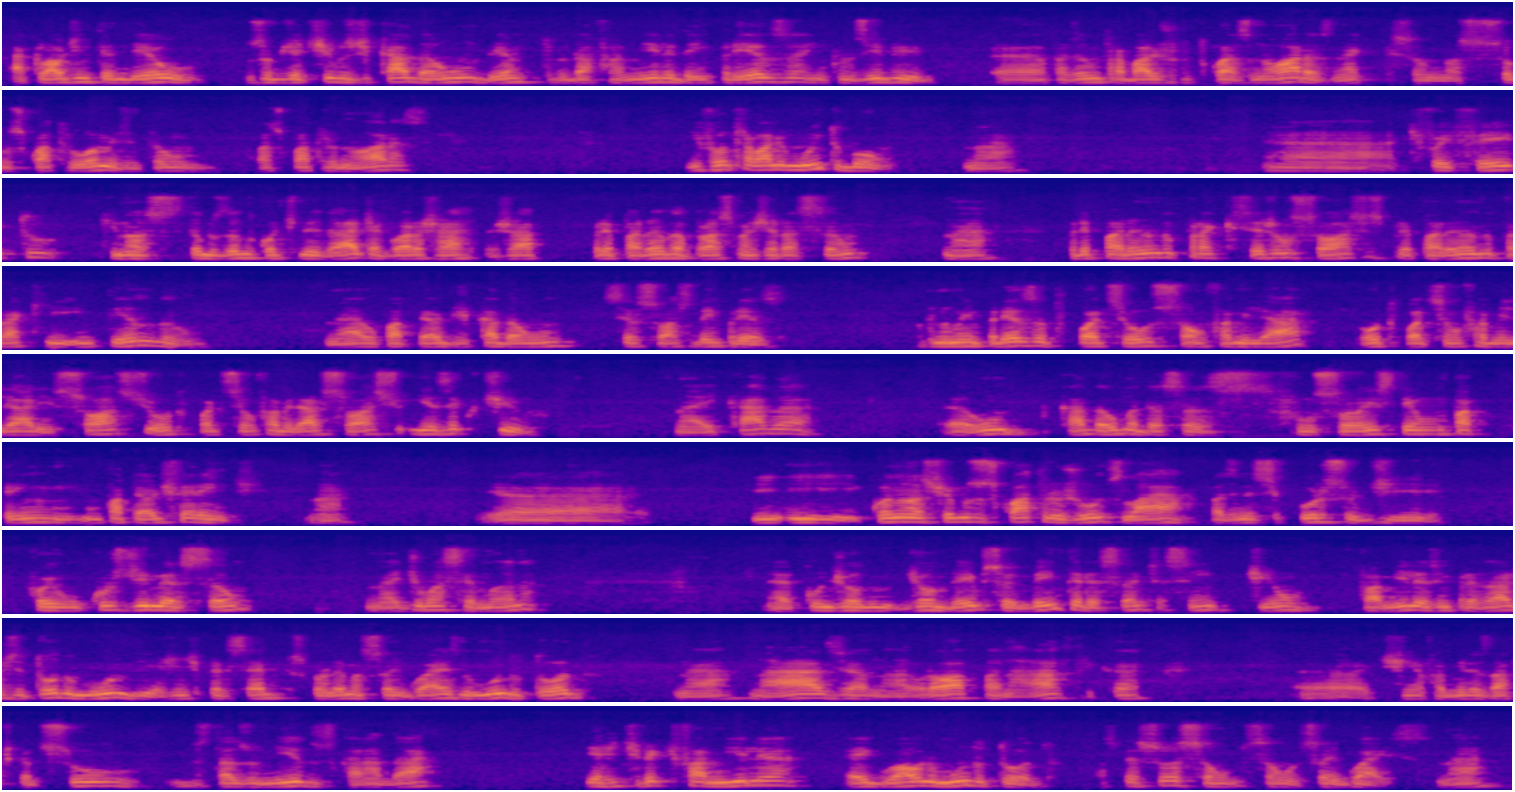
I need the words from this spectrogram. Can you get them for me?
A Cláudia entendeu os objetivos de cada um dentro da família e da empresa, inclusive uh, fazendo um trabalho junto com as noras, né, que são, nós somos quatro homens, então as quatro noras. E foi um trabalho muito bom, né, uh, que foi feito, que nós estamos dando continuidade agora já, já preparando a próxima geração, né? preparando para que sejam sócios, preparando para que entendam né, o papel de cada um ser sócio da empresa. Porque numa empresa tu pode ser ou só um familiar, ou tu pode ser um familiar e sócio, ou tu pode ser um familiar sócio e executivo. Né? E cada, eh, um, cada uma dessas funções tem um, tem um papel diferente. Né? Uh, e, e, quando nós tivemos os quatro juntos lá, fazendo esse curso de... Foi um curso de imersão, né, de uma semana, é, com John, John Davidson, bem interessante, assim, tinham famílias, empresários de todo mundo, e a gente percebe que os problemas são iguais no mundo todo, né, na Ásia, na Europa, na África, uh, tinha famílias da África do Sul, dos Estados Unidos, do Canadá, e a gente vê que família é igual no mundo todo, as pessoas são, são, são iguais, né,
